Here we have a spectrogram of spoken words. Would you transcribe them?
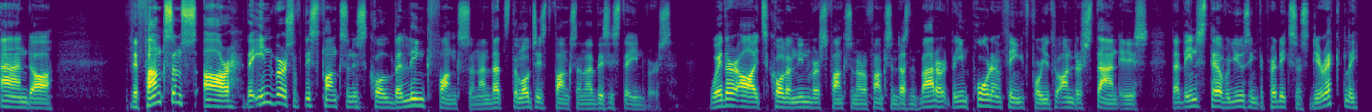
And uh, the functions are, the inverse of this function is called the link function and that's the logit function and this is the inverse. Whether uh, it's called an inverse function or a function doesn't matter. The important thing for you to understand is that instead of using the predictions directly,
